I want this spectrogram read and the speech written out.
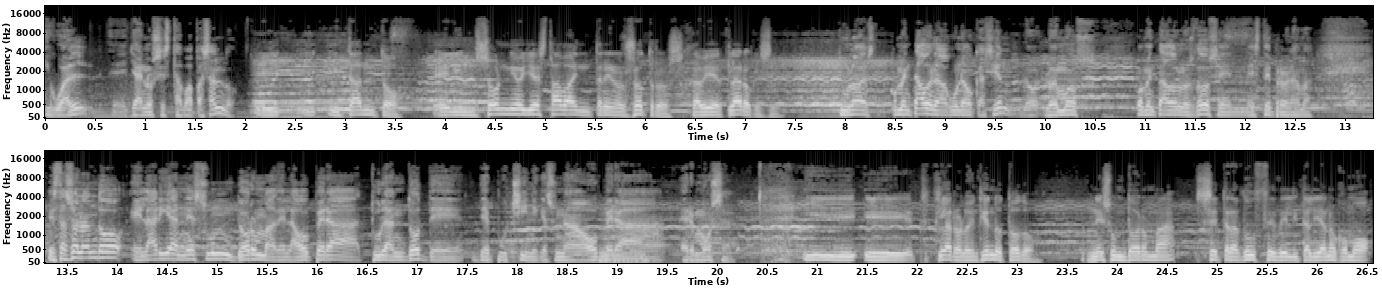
igual eh, ya nos estaba pasando. y tanto. El insomnio ya estaba entre nosotros, Javier, claro que sí. Tú lo has comentado en alguna ocasión, lo, hemos comentado los dos en este programa. Está sonando el aria Nessun Dorma de la ópera Turandot de, de Puccini, que es una ópera hermosa. Y, claro, lo entiendo todo. Nessun Dorma se traduce del italiano como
